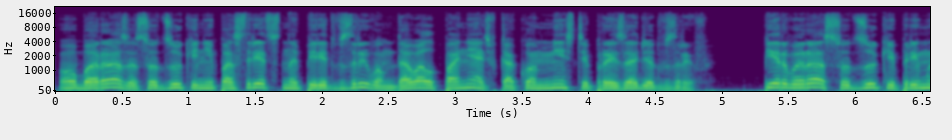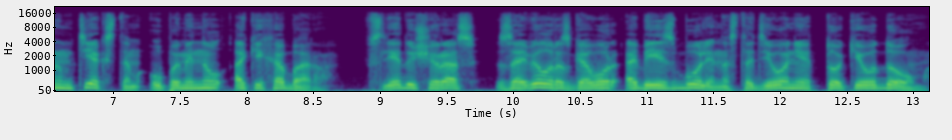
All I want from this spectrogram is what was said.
Оба раза Судзуки непосредственно перед взрывом давал понять, в каком месте произойдет взрыв. Первый раз Судзуки прямым текстом упомянул Акихабару. В следующий раз завел разговор о бейсболе на стадионе Токио Доум.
